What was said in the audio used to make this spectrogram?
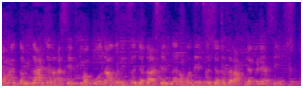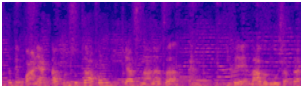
त्यामुळे गंगाजल असेल किंवा गोदावरीचं जल असेल नर्मदेचं जल जर आपल्याकडे असेल तर ते पाण्यात टाकून सुद्धा आपण त्या स्नानाचा इथे लाभ घेऊ शकता.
